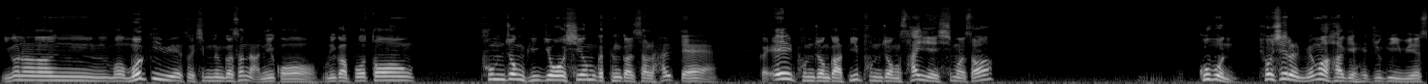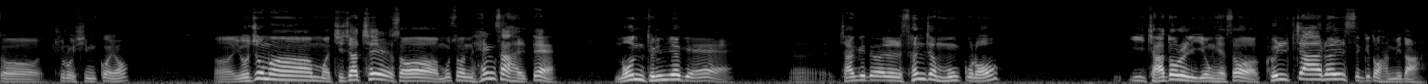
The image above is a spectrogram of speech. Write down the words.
이거는 뭐 먹기 위해서 심는 것은 아니고 우리가 보통 품종 비교 시험 같은 것을 할때 그 A 품종과 B 품종 사이에 심어서 구분, 표시를 명확하게 해주기 위해서 주로 심고요. 어, 요즘은 뭐 지자체에서 무슨 행사할 때 논 들녘에 어, 자기들 선전 문구로 이 자도를 이용해서 글자를 쓰기도 합니다.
